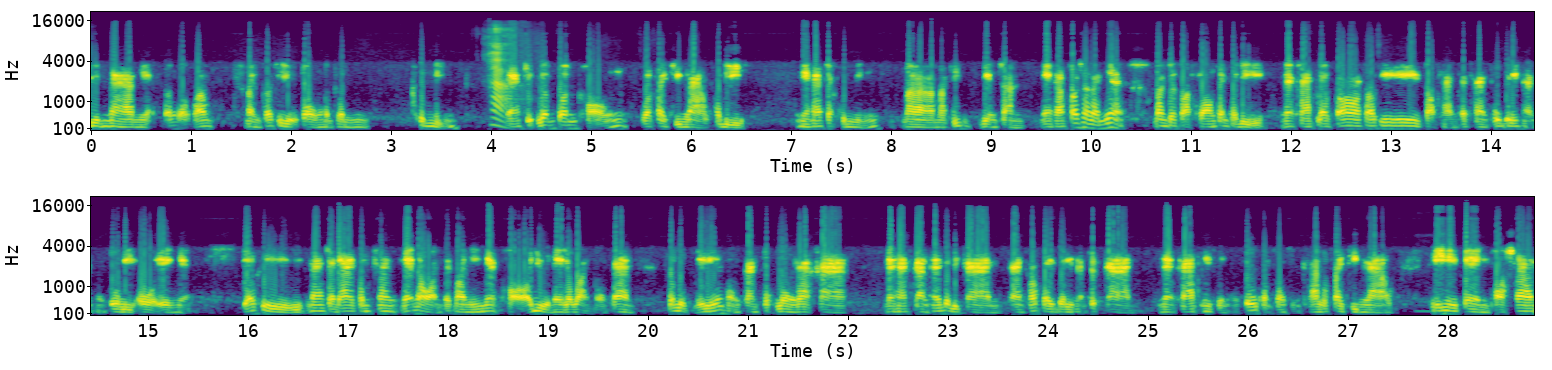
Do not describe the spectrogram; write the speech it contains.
ยูนานเนี่ยต้องบอกว่ามันก็จะอยู่ตรงบนคนคุณหมิงค่ะนะจุดเริ่มต้นของรถไฟจีนลาวพอดีเนี่ยฮะจากคุณหมิงมามาที่เวียงจันทร์นะครับ เพราะฉะนั้นเนี่ยมันจะสอดคล้องกันพอดีนะครับ แล้วก็เท่าที่สอบถามกับทางผู้บริหารของตัวรีโอเองเนี่ย ก็คือน่าจะได้ค่อนข้างแน่นอน แต่ตอนนี้เนี่ยขออยู่ในระหว่างของการสรุปในเรื่องของการตกลงราคานะฮะการให้บริการการเข้าไปบริหารจัดการนะครับในส่วนของตู้ขนส่งสินค้ารถไฟจีนลาว ที่เป็น portion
